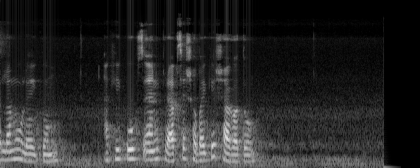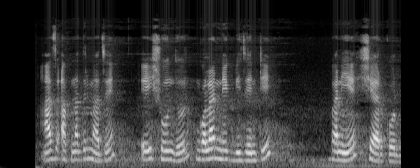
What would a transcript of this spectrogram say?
আসসালামু আলাইকুম। আখি কুকস অ্যান্ড ক্রাফটসে সবাইকে স্বাগত। আজ আপনাদের মাঝে এই সুন্দর গলার নেক ডিজাইনটি বানিয়ে শেয়ার করব।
